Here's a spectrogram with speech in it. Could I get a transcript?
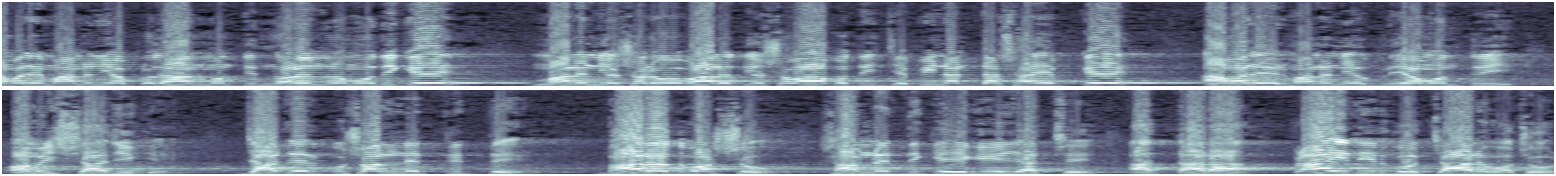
আমাদের মাননীয় প্রধানমন্ত্রী নরেন্দ্র মোদীকে, মাননীয় সর্বভারতীয় সভাপতি জেপি নাড্ডা সাহেবকে, আমাদের মাননীয় গৃহমন্ত্রী অমিত শাহজিকে, যাদের কুশল নেতৃত্বে ভারতবর্ষ সামনের দিকে এগিয়ে যাচ্ছে আর তারা প্রায় দীর্ঘ চার বছর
